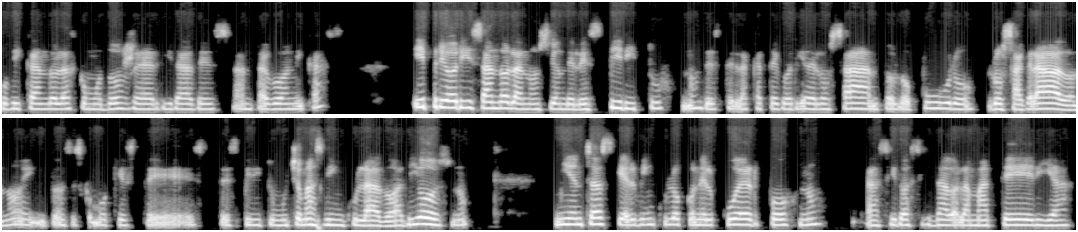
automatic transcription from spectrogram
ubicándolas como dos realidades antagónicas y priorizando la noción del espíritu, ¿no? Desde la categoría de lo santo, lo puro, lo sagrado, ¿no? Entonces como que este, este espíritu mucho más vinculado a Dios, ¿no? Mientras que el vínculo con el cuerpo, ¿no? Ha sido asignado a la materia,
